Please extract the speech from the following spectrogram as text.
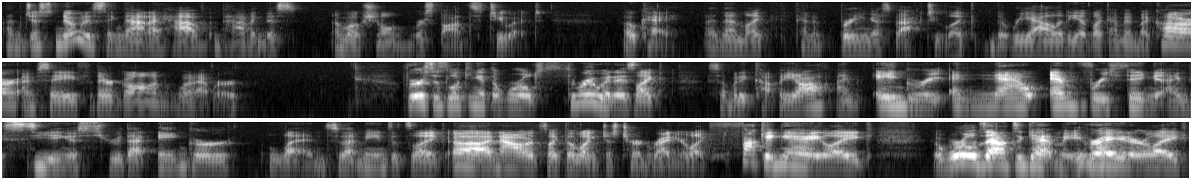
I'm just noticing that I have I'm having this emotional response to it. Okay. And then like kind of bringing us back to like the reality of like I'm in my car, I'm safe, they're gone, whatever. Versus looking at the world through it as like somebody cut me off, I'm angry, and now everything I'm seeing is through that anger lens. So that means it's like, ah, uh, now it's like the light just turned red and you're like, fucking A, like the world's out to get me, right? Or like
